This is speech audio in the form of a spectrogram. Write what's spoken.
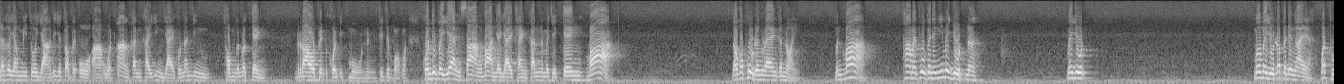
แล้วก็ยังมีตัวอย่างที่จะต้องไปโออาอวดอ้างกันใครยิ่งใหญ่คนนั้นยิ่งชมกันว่าเก่ง เราเป็นคนอีกหมู่หนึ่งที่จะบอกว่า คนที่ไปแย่งสร้างบ้านใหญ่ๆแข่งกันไม่ใช่เก่งบ้า เราก็พูดแรงๆกันหน่อย มันบ้า ถ้าไม่พูดกันอย่างนี้ไม่หยุดนะ ไม่หยุด เมื่อไม่หยุดแล้วเป็นยังไงวัตถุ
